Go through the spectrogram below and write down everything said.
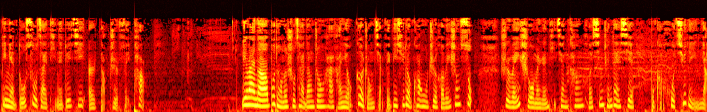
避免毒素在体内堆积而导致肥胖。另外呢，不同的蔬菜当中还含有各种减肥必需的矿物质和维生素，是维持我们人体健康和新陈代谢不可或缺的营养。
